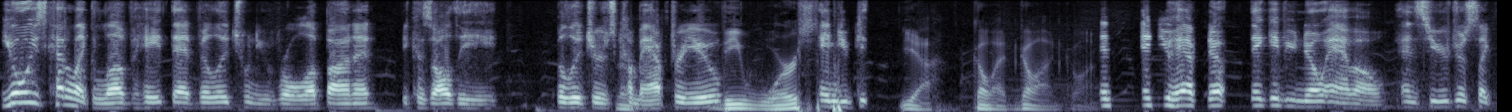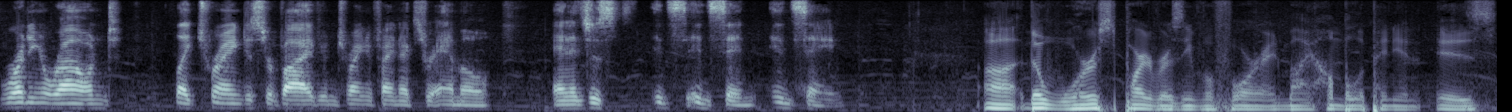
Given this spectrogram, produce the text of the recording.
you always kind of like love hate that village when you roll up on it because all the villagers No. come after you the worst. and you get yeah, go ahead, go on, go on. And, and you have no they give you no ammo. And so you're just like running around like trying to survive and trying to find extra ammo. And it's just it's insane insane. Uh, the worst part of Resident Evil 4, in my humble opinion, is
